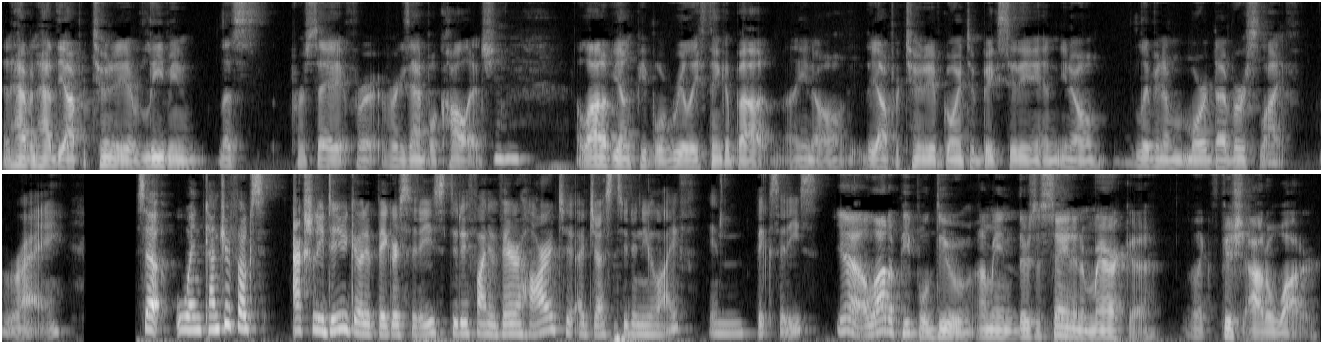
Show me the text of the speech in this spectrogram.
and haven't had the opportunity of leaving, let's per se, for, for example, college. A lot of young people really think about, uh, you know, the opportunity of going to a big city and, you know, living a more diverse life. Right. So, when country folks actually do you go to bigger cities, do they find it very hard to adjust to the new life in big cities? Yeah, a lot of people do. I mean, there's a saying in America, like fish out of water.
